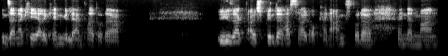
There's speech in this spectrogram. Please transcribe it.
in seiner Karriere kennengelernt hat. Oder wie gesagt, als Sprinter hast du halt auch keine Angst. Oder wenn dann mal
